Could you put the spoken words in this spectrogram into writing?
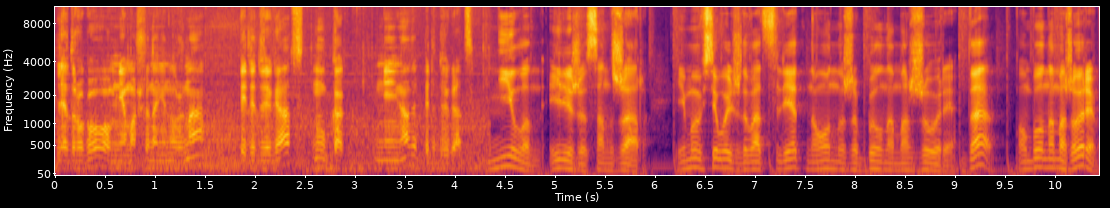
для другого мне машина не нужна. Передвигаться, ну, как, мне не надо передвигаться. Нилан или же Санжар. Ему всего лишь 20 лет, но он уже был на мажоре. Да, он был на мажоре.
